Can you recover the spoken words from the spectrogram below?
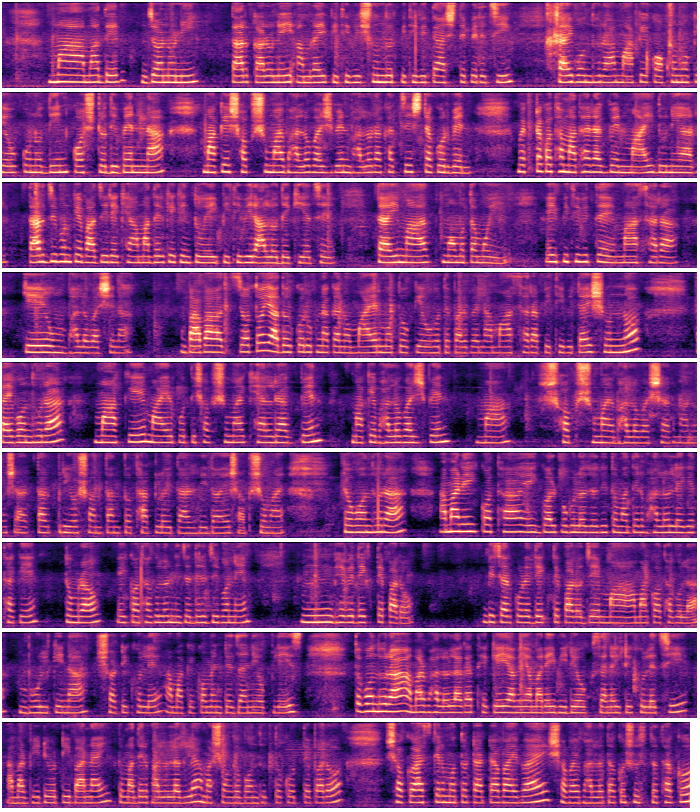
মা আমাদের জননী, তার কারণেই আমরা এই পৃথিবীর সুন্দর পৃথিবীতে আসতে পেরেছি। তাই বন্ধুরা, মাকে কখনো কেউ কোনো দিন কষ্ট দিবেন না। মাকে সব সময় ভালোবাসবেন, ভালো রাখার চেষ্টা করবেন। একটা কথা মাথায় রাখবেন, মাই দুনিয়ার তার জীবনকে বাজি রেখে আমাদেরকে কিন্তু এই পৃথিবীর আলো দেখিয়েছে। তাই মা মমতাময়ী, এই পৃথিবীতে মা ছাড়া কেউ ভালোবাসে না। বাবা যতই আদর করুক না কেন, মায়ের মতো কেউ হতে পারবে না। মা ছাড়া পৃথিবীটাই শূন্য। তাই বন্ধুরা, মাকে, মায়ের প্রতি সব সময় খেয়াল রাখবেন, মাকে ভালোবাসবেন। মা সব সময় ভালোবাসার মানুষ আর তার প্রিয় সন্তান তো থাকলোই তার হৃদয়ে সব সময় তো বন্ধুরা, আমার এই কথা, এই গল্পগুলো যদি তোমাদের ভালো লেগে থাকে, তোমরাও এই কথাগুলো নিজেদের জীবনে ভেবে দেখতে পারো। বিচার করে দেখতে পারো যে, মা, আমার কথাগুলা ভুল কি না সঠিক হলে আমাকে কমেন্টে জানিও প্লিজ তো বন্ধুরা, আমার ভালো লাগা থেকেই আমি আমার এই ভিডিও চ্যানেলটি খুলেছি। আমার ভিডিওটি বানাই, তোমাদের ভালো লাগলে আমার সঙ্গে বন্ধুত্ব করতে পারো। সক, আজকের মতো টাটা বাই বাই সবাই ভালো থাকো, সুস্থ থাকো।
